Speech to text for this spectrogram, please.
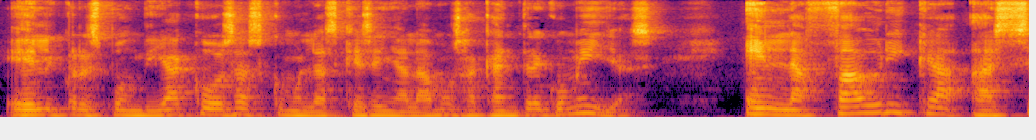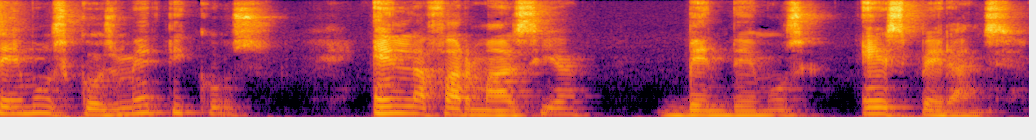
él respondía cosas como las que señalamos acá entre comillas. En la fábrica hacemos cosméticos, en la farmacia vendemos esperanza.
